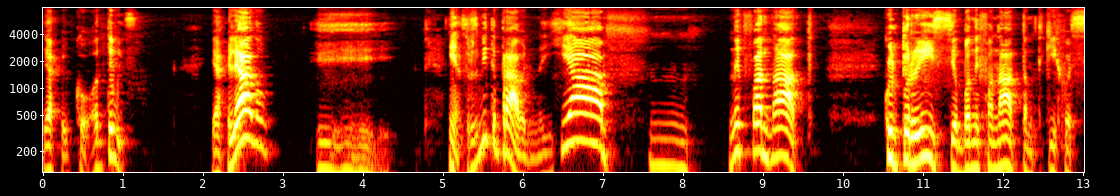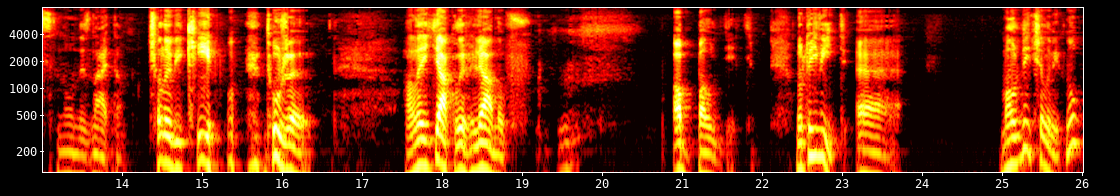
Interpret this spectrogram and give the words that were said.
Я кажу, «Кого? от дивись. Я глянув. Ні, зрозумійте правильно, я не фанат культуристів, бо не фанат там таких ось, ну не знаю, там, чоловіків. Дуже. Але я коли глянув, обалдеть. Ну то уявіть, е, молодий чоловік, ну,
